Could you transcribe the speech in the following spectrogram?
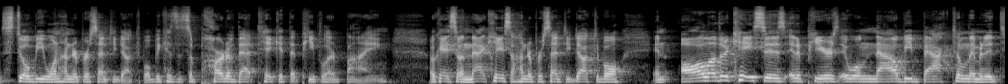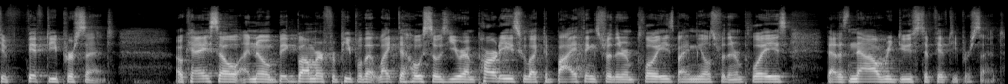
still be 100% deductible because it's a part of that ticket that people are buying. Okay, so in that case, 100% deductible. In all other cases, it appears it will now be back to limited to 50%. Okay, so I know big bummer for people that like to host those year end parties, who like to buy things for their employees, buy meals for their employees. That is now reduced to 50%.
